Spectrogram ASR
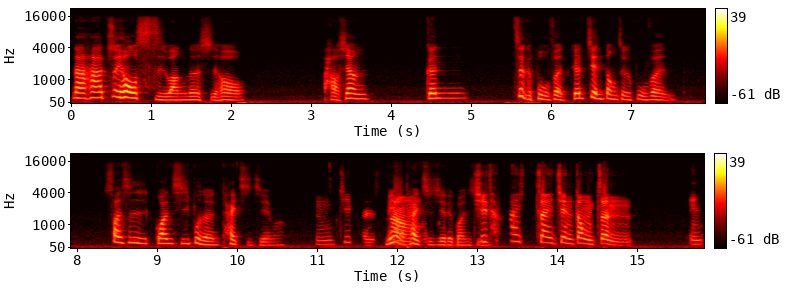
那他最后死亡的时候，好像跟这个部分，跟渐冻这个部分，算是关系不能太直接吗？嗯，基本没有太直接的关系。其实他在渐冻症，嗯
